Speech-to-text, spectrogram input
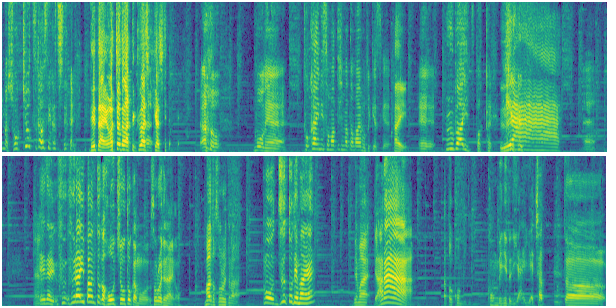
今食器を使う生活してない。出たよ。ちょっと待って、詳しく聞かせて。あのもうね都会に染まってしまった前本圭介。はい。えー、ウーバーイーツばっかり。うわ えー。ー。え、なにフフライパンとか包丁とかも揃えてないの？まだ揃えてない。もうずっと出前？出前。あらー。あとコンビニ、コンビニと、いやいや、ちょっえと、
